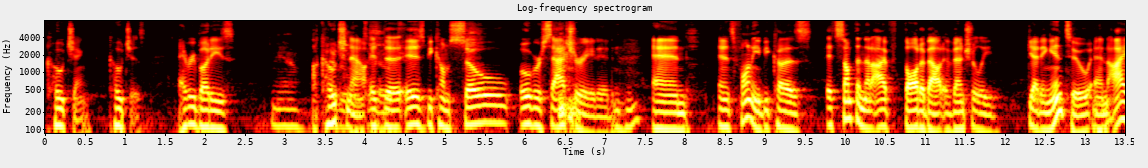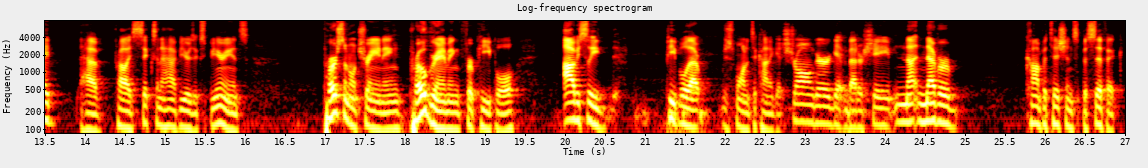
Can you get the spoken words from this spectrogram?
coaching, coaches. Everybody's yeah. a coach now. Everyone's a It, the, it has become so oversaturated, Mm-hmm. and and it's funny because it's something that I've thought about eventually getting into, and Mm-hmm. I have probably six and a half years experience personal training, programming for people. Obviously, people that just wanted to kind of get stronger, get in better shape, not never competition specific,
